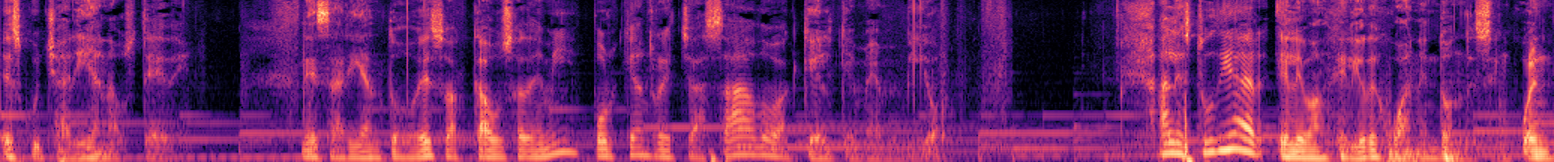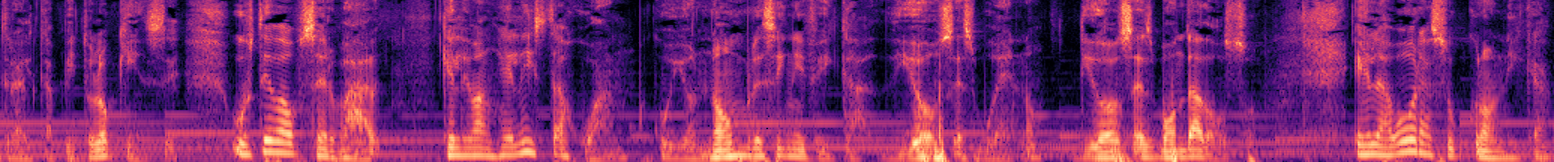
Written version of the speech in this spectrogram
escucharían a ustedes. Les harían todo eso a causa de mí porque han rechazado a aquel que me envió. Al estudiar el Evangelio de Juan, en donde se encuentra el capítulo 15, usted va a observar que el evangelista Juan, cuyo nombre significa Dios es bueno, Dios es bondadoso, elabora su crónica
